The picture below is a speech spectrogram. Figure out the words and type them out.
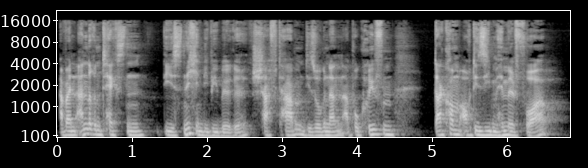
Aber in anderen Texten, die es nicht in die Bibel geschafft haben, die sogenannten Apokryphen, da kommen auch die sieben Himmel vor.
